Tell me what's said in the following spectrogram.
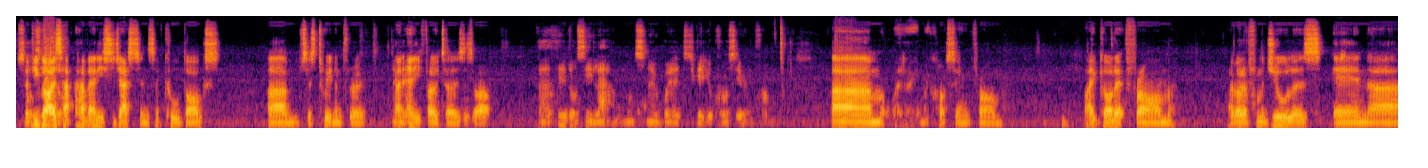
So if you guys ha- have any suggestions of cool dogs, um, just tweet them through, and any photos as well. Uh, Theodore C. Lamb wants to know where did you get your cross earring from? Um, where did I get my crossing from? I got it from, I got it from a jewelers in uh,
